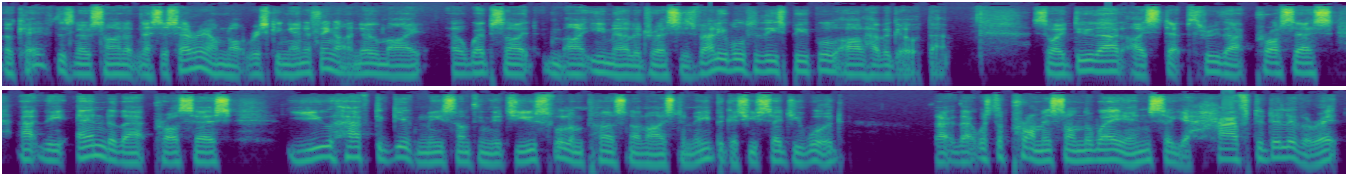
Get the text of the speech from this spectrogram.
Okay. If there's no sign up necessary, I'm not risking anything. I know my uh, website, my email address is valuable to these people. I'll have a go at that. So I do that. I step through that process. At the end of that process, you have to give me something that's useful and personalized to me because you said you would. That, that was the promise on the way in. So you have to deliver it.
